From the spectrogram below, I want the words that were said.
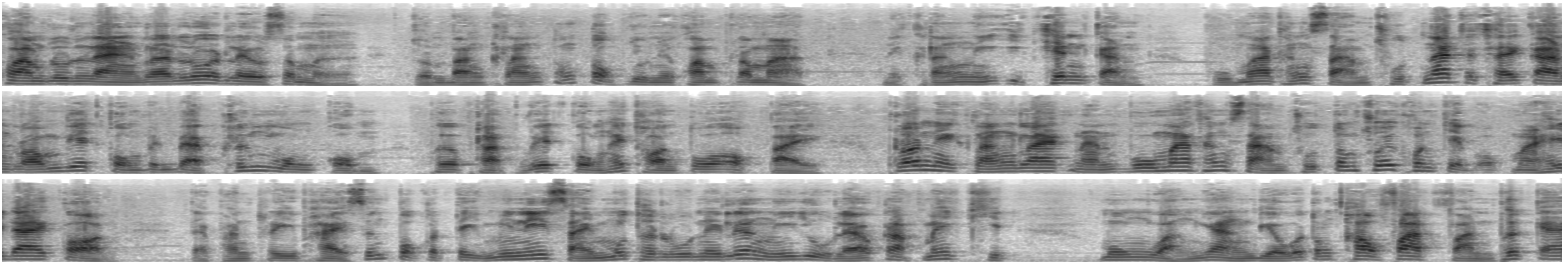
ความรุนแรงและรวดเร็วเสมอ จนบางครั้งต้องตกอยู่ในความประมาท ในครั้งนี้อีกเช่นกันภูมาทั้ง 3 ชุดน่าจะใช้การล้อมเวียดกงเป็นแบบครึ่งวงกลม เพื่อผลักเวียดกงให้ถอนตัวออกไป เพราะในครั้งแรกนั้นภูมาทั้ง 3 ชุดต้องช่วยคนเจ็บออกมาให้ได้ก่อน แต่พันตรีไผ่ซึ่งปกติมีนิสัยมุทะลุในเรื่องนี้อยู่แล้วกลับไม่คิด มุ่งหวังอย่างเดียวว่าต้องเข้าฟาดฟันเพื่อแก้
